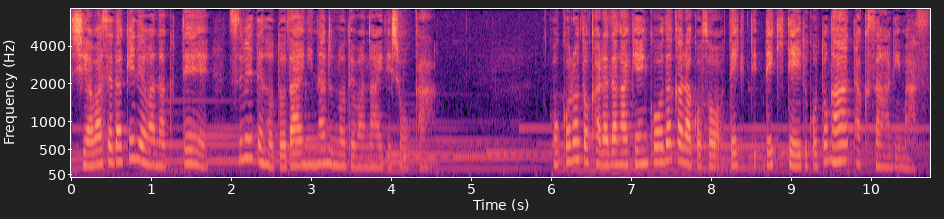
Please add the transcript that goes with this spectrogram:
幸せだけではなくて全ての土台になるのではないでしょうか。心と体が健康だからこそできてできていることがたくさんあります。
